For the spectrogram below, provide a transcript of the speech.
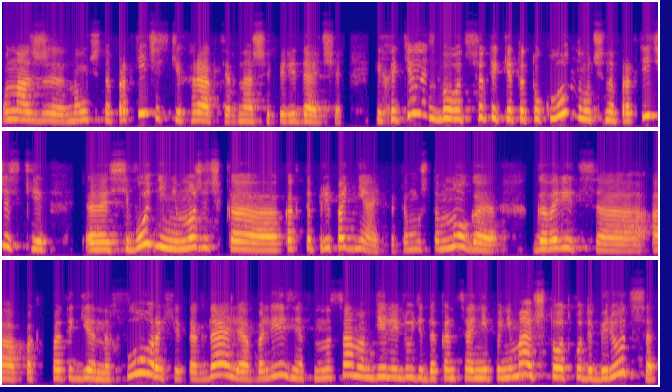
у нас же научно-практический характер нашей передачи, и хотелось бы вот все-таки этот уклон научно-практический э, сегодня немножечко как-то приподнять, потому что много говорится о патогенных флорах и так далее, о болезнях, но на самом деле люди до конца не понимают, что откуда берется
